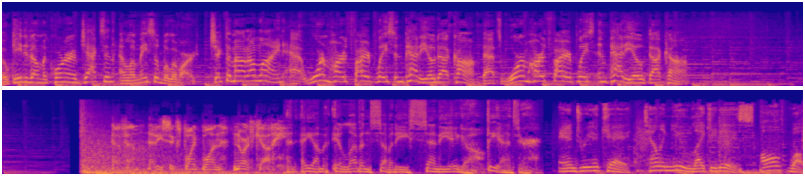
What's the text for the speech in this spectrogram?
located on the corner of Jackson and La Mesa Boulevard. Check them out online at Warm Hearth Fireplace and warmhearthfireplaceandpatio.com. That's warmhearthfireplaceandpatio.com. FM 96.1 North County. And AM 1170 San Diego. The answer. Andrea Kaye, telling you like it is, all while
